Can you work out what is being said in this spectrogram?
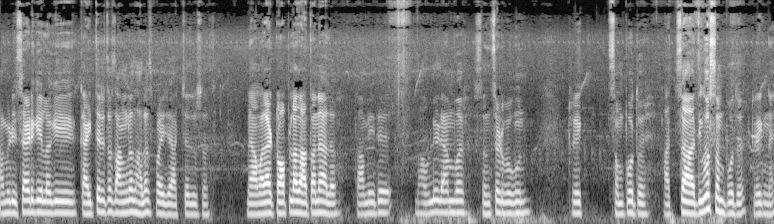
आम्ही डिसाईड केलं की काहीतरी तर चांगलं झालंच पाहिजे आजच्या दिवसात. मी आम्हाला टॉपला जाता नाही आलं. तर आम्ही इथे भावली डॅमवर सनसेट बघून ट्रेक संपवतोय. आजचा दिवस संपवतोय ट्रेक नाही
